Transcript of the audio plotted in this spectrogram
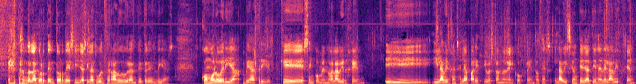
estando la corte en Tordesillas, y la tuvo encerrado durante tres días. Como lo vería Beatriz, que se encomendó a la Virgen y, la Virgen se le apareció estando en el cofre. Entonces, la visión que ella tiene de la Virgen,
